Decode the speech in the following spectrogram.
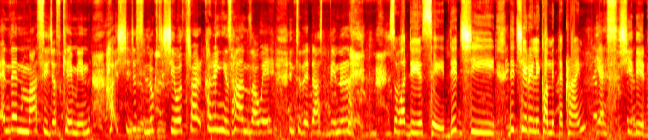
and then Mercy just came in. She just looked she was carrying his hands away into the dustbin. So, what do you say? Did she did she really commit the crime? yes, she did.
